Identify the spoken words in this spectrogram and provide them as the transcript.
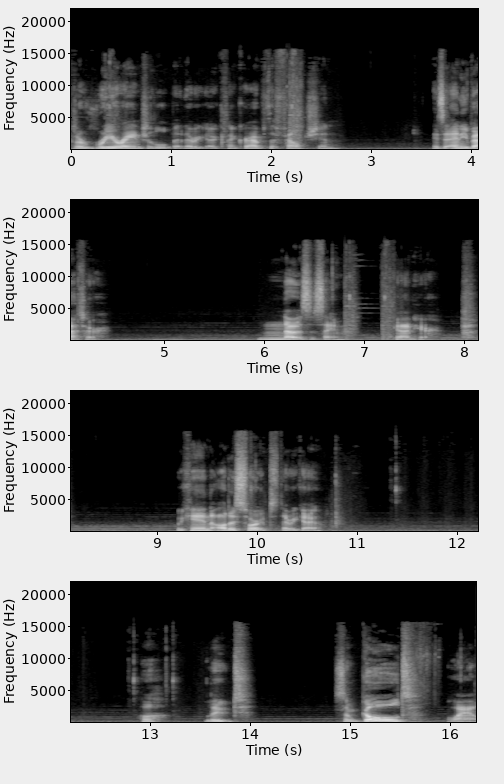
Gotta rearrange a little bit. There we go. Can I grab the falchion? Is it any better? No, it's the same. Get out here. We can auto sort. There we go. Oh, loot. Some gold. Wow.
